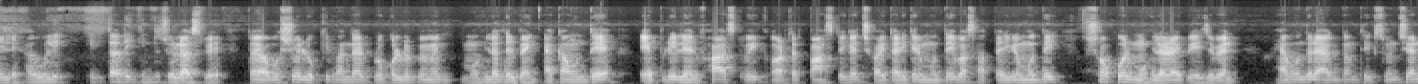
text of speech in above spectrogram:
এই লেখাগুলি ইত্যাদি কিন্তু চলে আসবে। তাই অবশ্যই লক্ষ্মীর ভান্ডার প্রকল্পের পেমেন্ট মহিলাদের ব্যাংক অ্যাকাউন্টে এপ্রিলের ফার্স্ট উইক অর্থাৎ পাঁচ থেকে ছয় তারিখের মধ্যে বা সাত তারিখের মধ্যেই সকল মহিলারাই পেয়ে যাবেন। হ্যাঁ বন্ধুরা, একদম ঠিক শুনছেন,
